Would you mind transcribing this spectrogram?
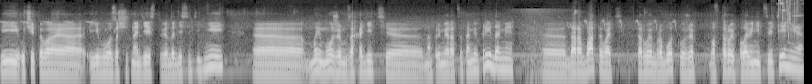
И учитывая его защитное действие до 10 дней, э, мы можем заходить, э, например, ацетамипридами, дорабатывать вторую обработку уже во второй половине цветения,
